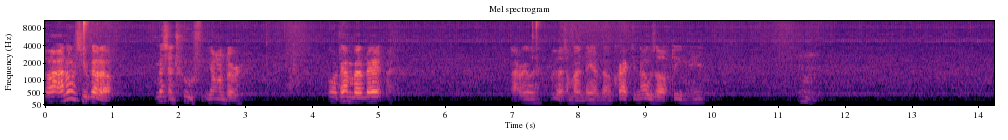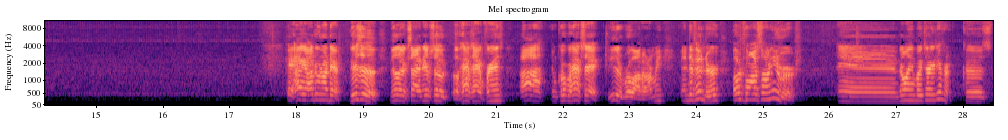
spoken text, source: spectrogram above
Unless you've got a missing tooth yonder. You want to tell me about that? Not really. Look like somebody damn done cracked your nose off too, man. Hmm. Hey, how y'all doing out there? This is another exciting episode of Half Sack Friends. I am Corporal Half Sack, leader of the Robot Army and defender of the Twilight Zone universe. And don't anybody tell you different, because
